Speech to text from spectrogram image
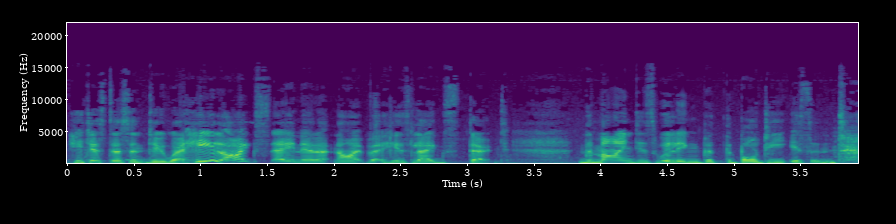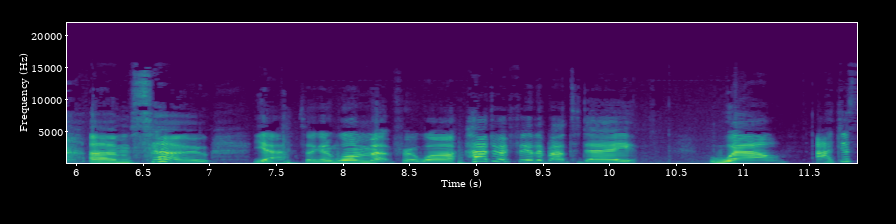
he just doesn't do well. He likes staying in at night, but his legs don't. The mind is willing, but the body isn't. Um, so yeah, so I'm gonna warm him up for a while. How do I feel about today? Well, I just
